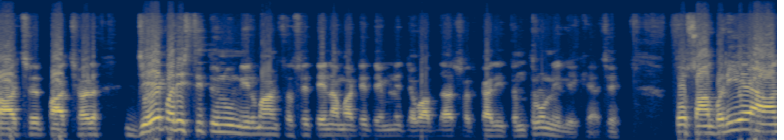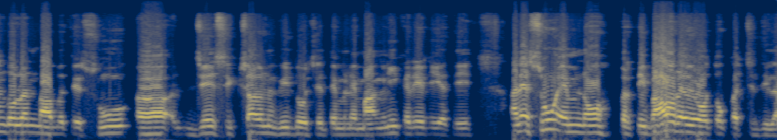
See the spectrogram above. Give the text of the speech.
પાછળ પાછળ જે પરિસ્થિતિનું નિર્માણ થશે તેના માટે તેમણે જવાબદાર સરકારી તંત્રોને લેખ્યા છે. તો સાંભળીએ આ આંદોલન બાબતે શું જે શિક્ષણવિદો છે તેમણે માંગણી કરેલી હતી અને શું એમનો પ્રતિભાવ રહ્યો હતો કચ્છ જિલ્લાની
